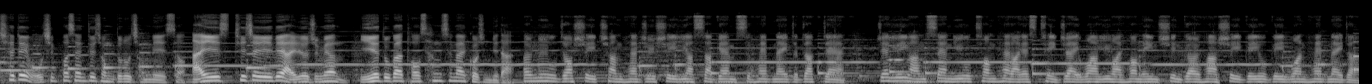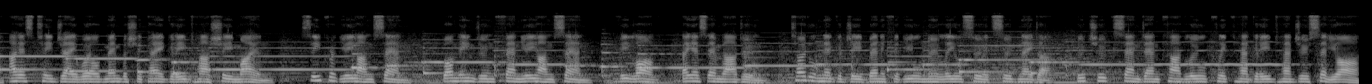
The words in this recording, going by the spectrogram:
최대 50% 정도로 정리해서 ISTJ에게 알려주면 이해도가 더 상승할 것입니다. Onul doshi chung hajushi yasugam sahabne dedukda, Jeyang san yul tongha ISTJ yui honin shingo hashi gilgi one hadnada ISTJ a gaib hashi mayan, secret yeang san, bon indung fan yeang san, vlog, ASM ardung, total negaji benefit yul nu lil suit subnada, uchuk sandan card lul click hagaib haju se yor.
